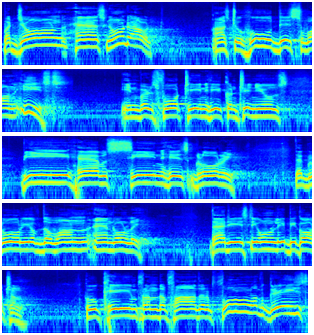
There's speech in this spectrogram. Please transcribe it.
But John has no doubt as to who this one is. In verse 14, he continues, We have seen his glory, the glory of the one and only, that is the only begotten, who came from the Father, full of grace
